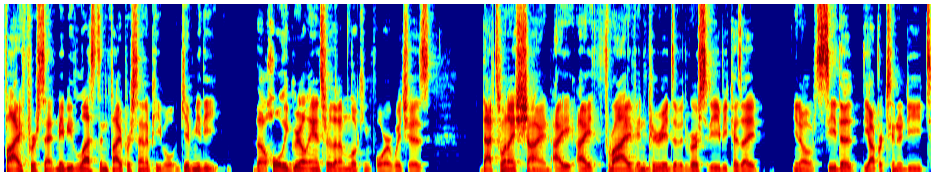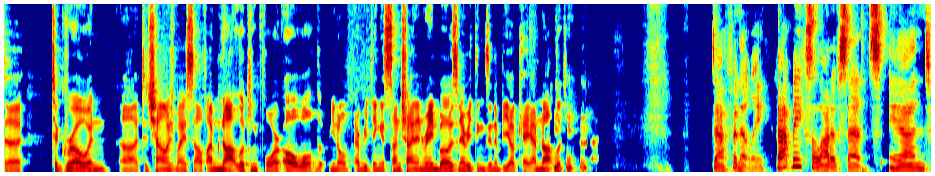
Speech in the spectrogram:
5%, maybe less than 5% of people give me the, the holy grail answer that I'm looking for, which is that's when I shine. I, I thrive in periods of adversity because I, you know, see the, the opportunity to, to grow and uh, to challenge myself. I'm not looking for, oh, well, you know, everything is sunshine and rainbows and everything's going to be okay. I'm not looking for that. Definitely. That makes a lot of sense. And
